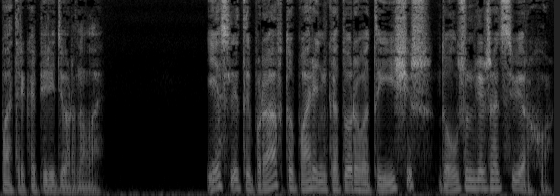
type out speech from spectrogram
Патрика передернуло. Если ты прав, то парень, которого ты ищешь, должен лежать сверху.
